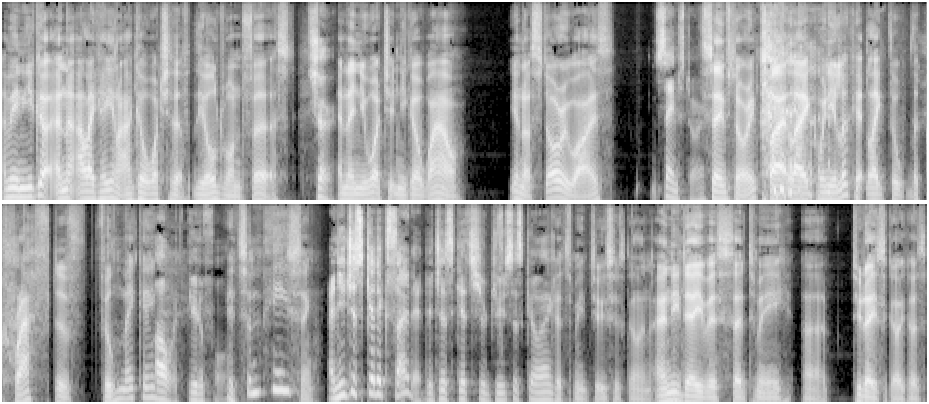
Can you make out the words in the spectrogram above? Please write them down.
I mean, you go, and I like, you know, I go watch the, the old one first Sure. and then you watch it and you go, wow, you know, story wise, Same story. same story. But like when you look at like the, the craft of filmmaking, Oh, it's beautiful. it's amazing. and you just get excited. It just gets your juices going. gets me juices going. Andy Davis said to me uh, two days ago, he goes,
